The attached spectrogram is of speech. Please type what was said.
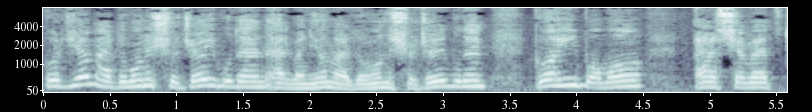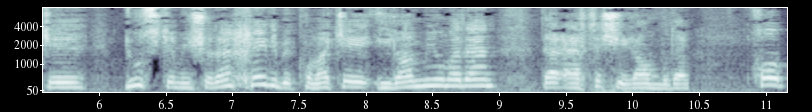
گرجی ها مردمان شجاعی بودند ها مردمان شجاعی بودند. گاهی با ما عرض شود که دوست که می شدن خیلی به کمک ایران می اومدن در ارتش ایران بودن. خب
